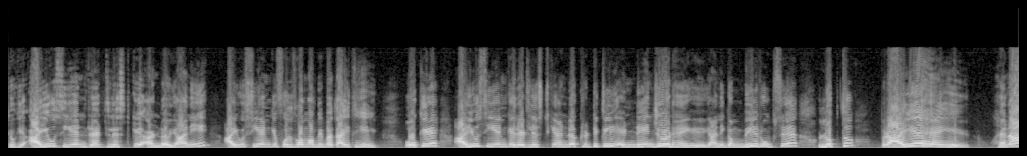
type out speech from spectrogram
क्योंकि आईयूसीएन रेड लिस्ट के अंडर यानी आईयूसीएन की फुल फॉर्म अभी बताई थी। ओके आईयूसीएन के रेड लिस्ट के अंडर क्रिटिकली एंडेंजर्ड हैं ये, यानी गंभीर रूप से लुप्त प्राय हैं ये। है ना?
